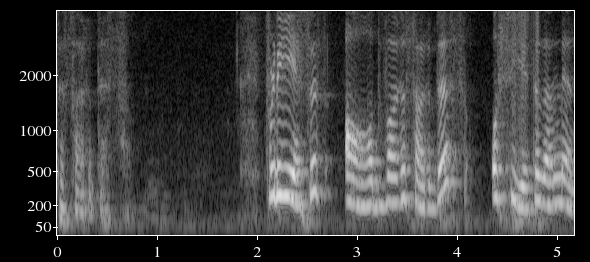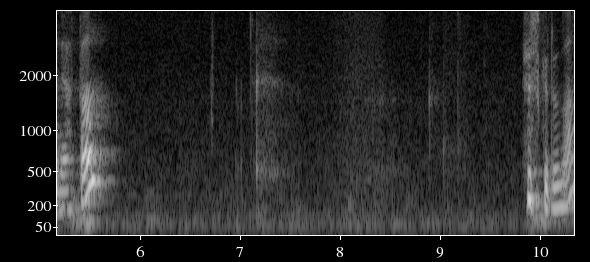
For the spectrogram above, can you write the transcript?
til Sardes. Fordi Jesus advarer Sardes og sier til den menigheten Husker du det?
